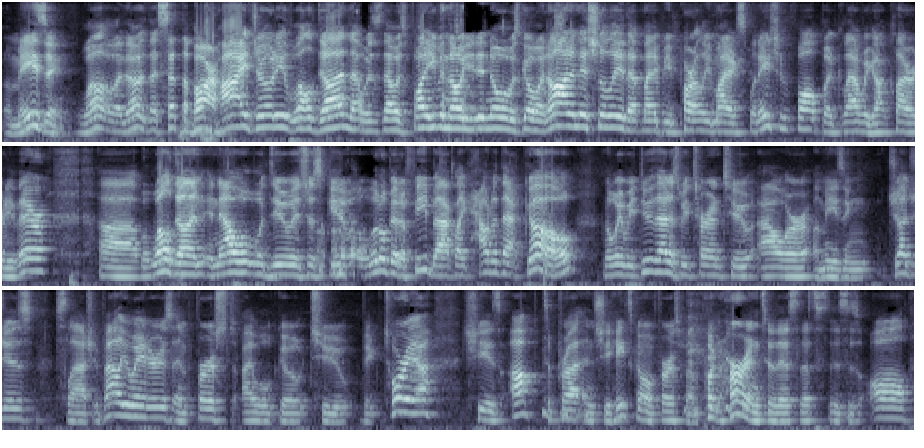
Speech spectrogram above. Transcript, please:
Amazing. Well, that, set the bar high, Jody. Well done. That was that was fun. Even though you didn't know what was going on initially, that might be partly my explanation fault, but glad we got clarity there. Uh, but well done. And now what we'll do is just give a little bit of feedback, like how did that go? And the way we do that is we turn to our amazing judges slash evaluators. And first, I will go to Victoria. She is up to prep, and she hates going first, but I'm putting her into this. That's this is all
